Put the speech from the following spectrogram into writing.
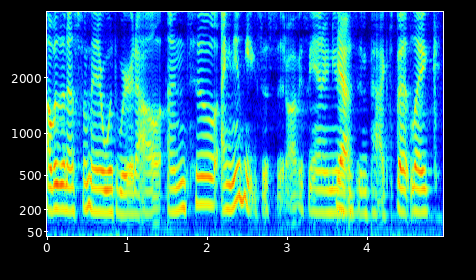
I wasn't as familiar with Weird Al until I knew he existed, obviously, and I knew Yeah. of his impact. But like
